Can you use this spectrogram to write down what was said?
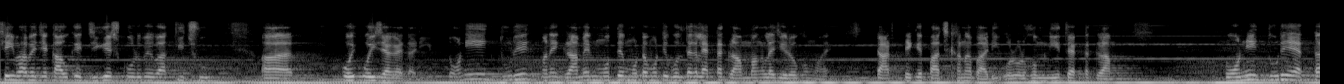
সেইভাবে যে কাউকে জিজ্ঞেস করবে বা কিছু আহ ওই ওই জায়গায় দাঁড়িয়ে। তো অনেক দূরে মানে গ্রামের মধ্যে মোটামুটি বলতে গেলে একটা গ্রাম বাংলায় যেরকম হয় চার থেকে পাঁচখানা বাড়ি ওর ওরকম নিয়ে তো একটা গ্রাম। তো অনেক দূরে একটা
